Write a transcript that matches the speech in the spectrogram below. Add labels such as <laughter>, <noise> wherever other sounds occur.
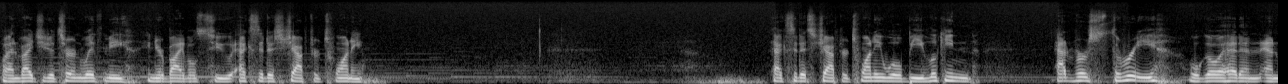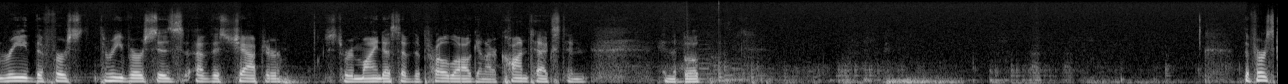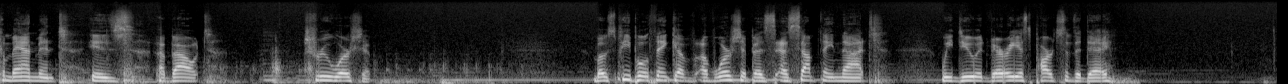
I invite you to turn with me in your Bibles to Exodus chapter 20. Exodus chapter 20, we'll be looking at verse 3. We'll go ahead and, and read the first three verses of this chapter just to remind us of the prologue and our context in, in the book. The first commandment is about true worship. Most people think of, of worship as, as something that we do at various parts of the day.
